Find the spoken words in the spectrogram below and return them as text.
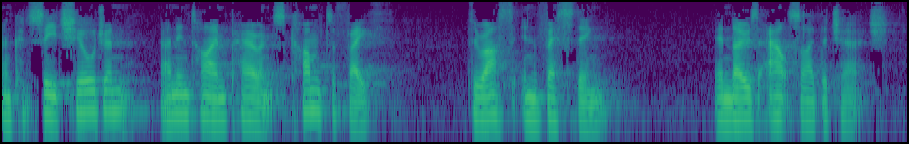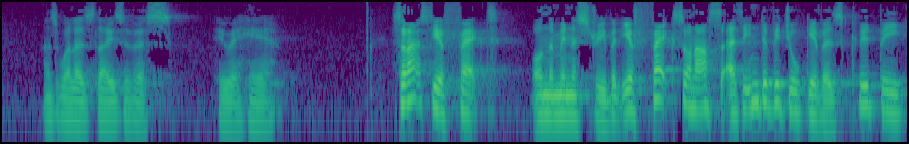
and could see children and in time parents come to faith through us investing in those outside the church as well as those of us who are here. So that's the effect on the ministry, but the effects on us as individual givers could be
